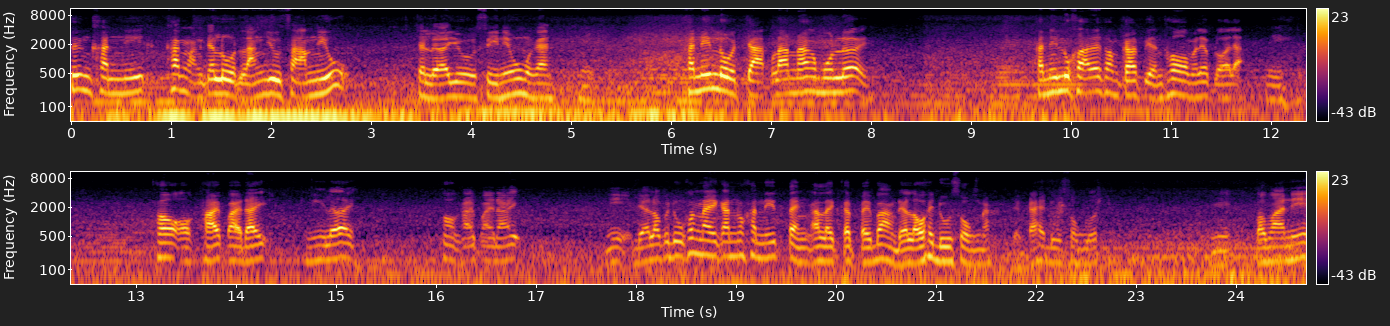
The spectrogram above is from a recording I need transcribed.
ซึ่งคันนี้ข้างหลังจะโหลดหลังอยู่ 3 นิ้ว จะเหลืออยู่ 4 นิ้วเหมือนกันนี่คันนี้โหลดจากร้านน้ากำมลเลย คันนี้ลูกค้าได้ทำการเปลี่ยนท่อมาเรียบร้อยแล้วนี่ท่อออกท้ายปลายได้นี่เลยท่อออกท้ายปลายได้นี่เดี๋ยวเราไปดูข้างในกันว่าคันนี้แต่งอะไรกันไปบ้าง เดี๋ยวเราให้ดูทรงนะเดี๋ยวก็ให้ดูทรงรถนี่ประมาณนี้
